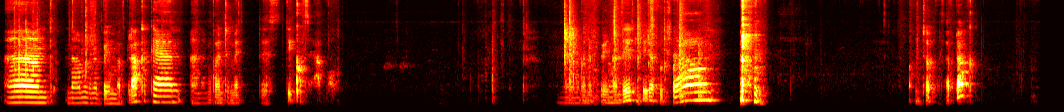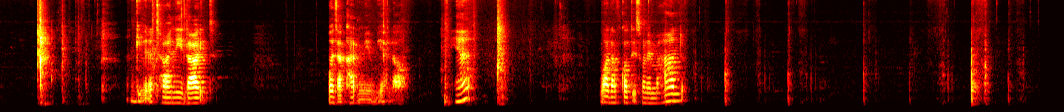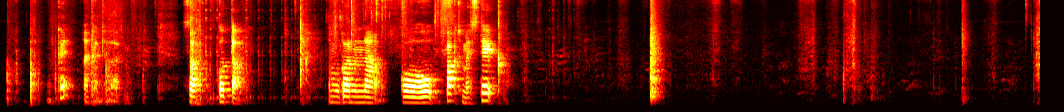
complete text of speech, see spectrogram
And now I'm going to bring my black again and I'm going to make the stick of the apple. And I'm going to bring a little bit of a brown on top of that black and give it a tiny light with a cadmium yellow. Yeah. While I've got this one in my hand, okay, I can do that. So, got that. I'm gonna now go back to my stick.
